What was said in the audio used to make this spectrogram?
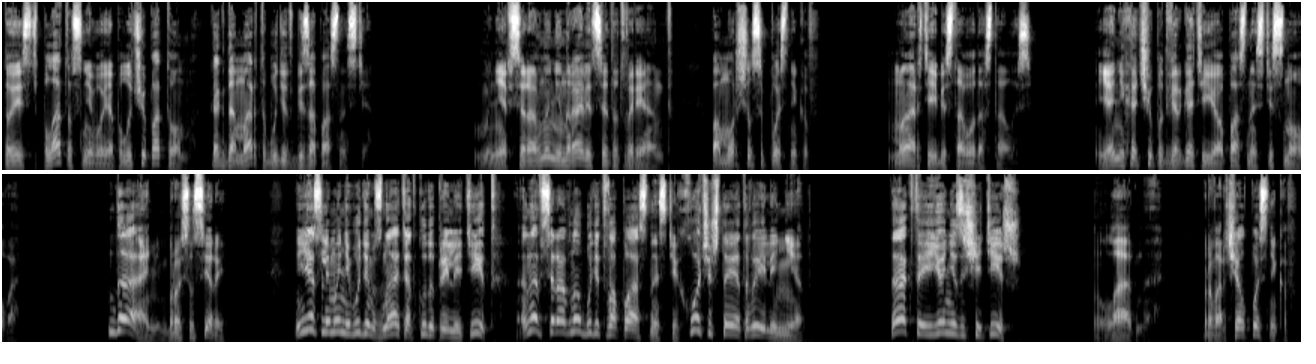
То есть плату с него я получу потом, когда Марта будет в безопасности. Мне все равно не нравится этот вариант. Поморщился Постников. Марте и без того досталось. Я не хочу подвергать ее опасности снова. «Дань!» — бросил Серый. «Если мы не будем знать, откуда прилетит, она все равно будет в опасности, хочешь ты этого или нет. Так ты ее не защитишь». «Ладно», — проворчал Постников.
